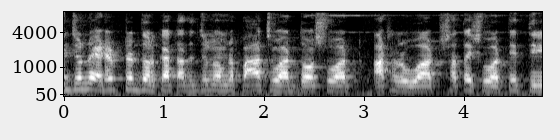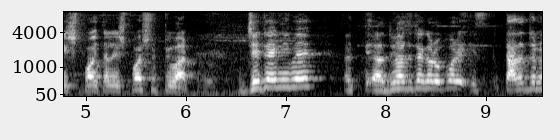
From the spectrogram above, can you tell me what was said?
এর জন্য অ্যাডাপ্টার দরকার তাদের জন্য আমরা পাঁচ ওয়াট দশ ওয়াট আঠারো ওয়াট সাতাইশ ওয়াট তেত্রিশ পঁয়তাল্লিশ পঁয়ষট্টি ওয়াট যেটাই নিবে দুই হাজার টাকার উপর তাদের জন্য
